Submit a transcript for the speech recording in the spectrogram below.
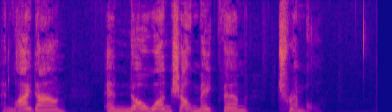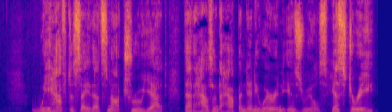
and lie down, and no one shall make them tremble we have to say that's not true yet. That hasn't happened anywhere in Israel's history.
